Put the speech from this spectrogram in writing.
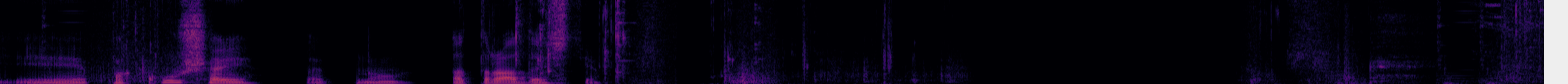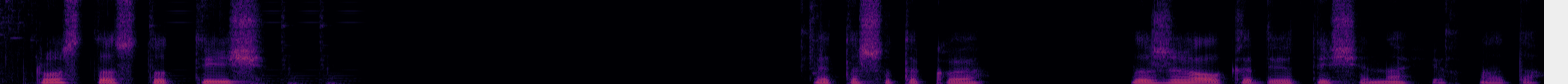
И покушай. Так, ну, от радости. Просто 100 тысяч. Это что такое? Зажигалка 2000 нафиг надо.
